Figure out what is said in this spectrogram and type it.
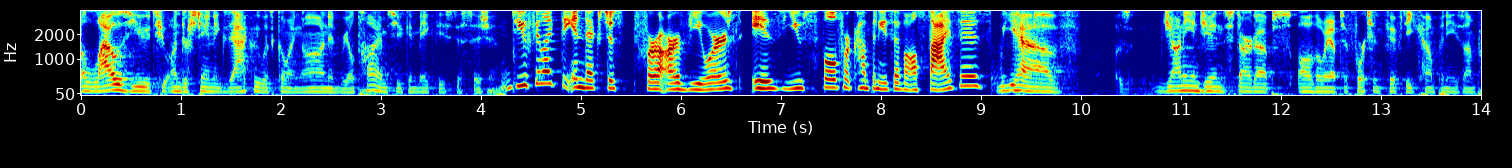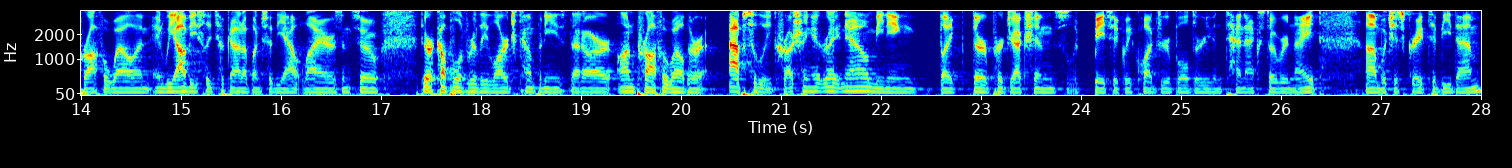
allows you to understand exactly what's going on in real time so you can make these decisions. Do you feel like the index, just for our viewers, is useful for companies of all sizes? We have uh, Johnny and Jane startups all the way up to Fortune 50 companies on ProfitWell. And, and we obviously took out a bunch of the outliers. And so there are a couple of really large companies that are on ProfitWell. They're absolutely crushing it right now, meaning like their projections like basically quadrupled or even 10x overnight, um, which is great to be them.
